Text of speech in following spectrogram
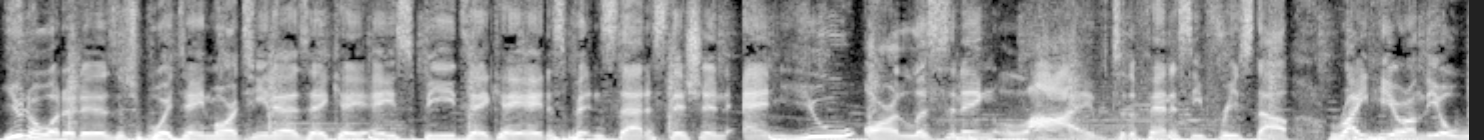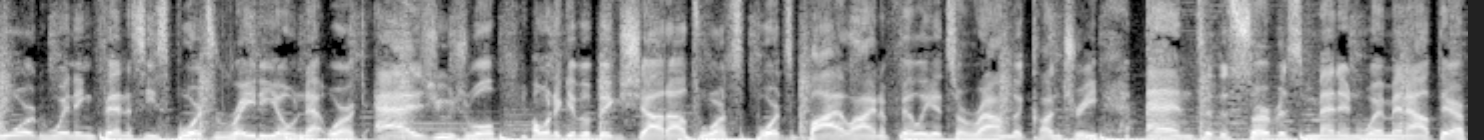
You know what it is. It's your boy Dane Martinez, aka Speeds, aka the Spitting Statistician, and you are listening live to the Fantasy Freestyle right here on the award winning Fantasy Sports Radio Network. As usual, I want to give a big shout out to our sports byline affiliates around the country and to the service men and women out there.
